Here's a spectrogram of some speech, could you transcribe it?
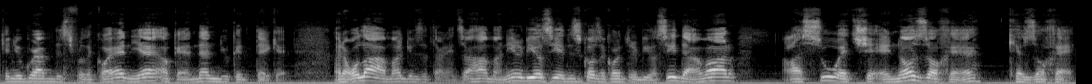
can you grab this for the Kohen? Yeah, okay, and then you could take it. And Ula Amar gives the third answer. Hamani Rabbi Yossi, this goes according to Rabbi Yossi. The Amar Asu et she'eno zoche kezoche.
